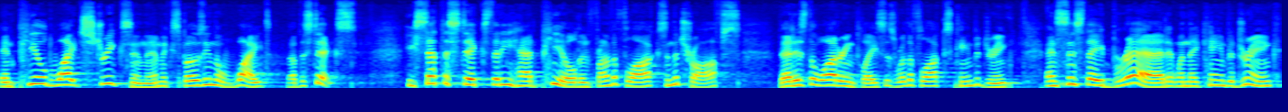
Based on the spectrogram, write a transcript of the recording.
and peeled white streaks in them, exposing the white of the sticks. He set the sticks that he had peeled in front of the flocks and the troughs, that is, the watering places where the flocks came to drink. And since they bred when they came to drink,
